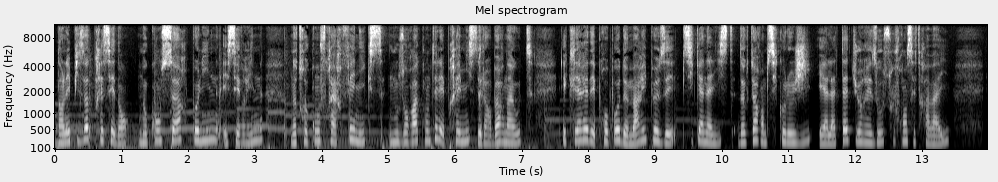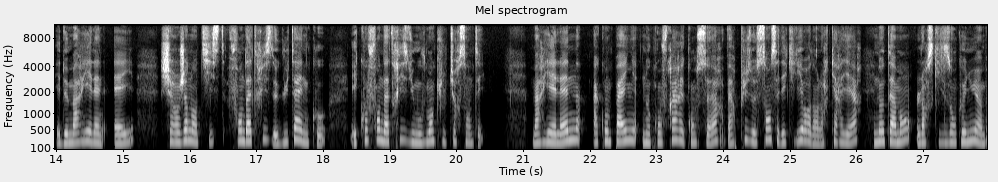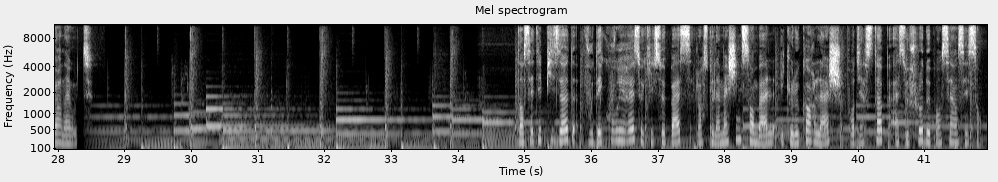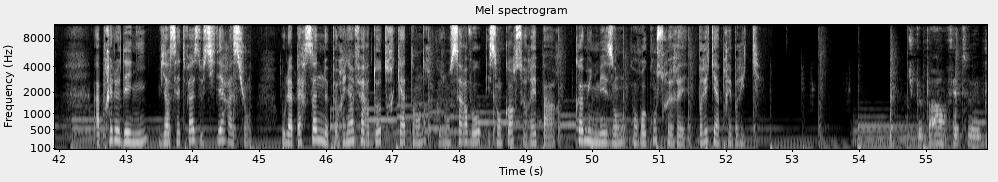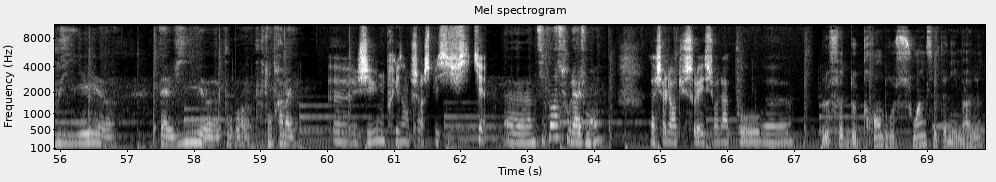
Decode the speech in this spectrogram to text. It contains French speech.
Dans l'épisode précédent, nos consoeurs Pauline et Séverine, notre confrère Phoenix, nous ont raconté les prémices de leur burn-out, éclairé des propos de Marie Peset, psychanalyste, docteur en psychologie et à la tête du réseau Souffrance et Travail, et de Marie-Hélène Hay, chirurgien dentiste, fondatrice de Gutha Co et cofondatrice du mouvement Culture Santé. Marie-Hélène accompagne nos confrères et consoeurs vers plus de sens et d'équilibre dans leur carrière, notamment lorsqu'ils ont connu un burn-out. Dans cet épisode, vous découvrirez ce qu'il se passe lorsque la machine s'emballe et que le corps lâche pour dire stop à ce flot de pensées incessant. Après le déni vient cette phase de sidération où la personne ne peut rien faire d'autre qu'attendre que son cerveau et son corps se réparent, comme une maison qu'on reconstruirait brique après brique. Tu peux pas en fait euh, bousiller euh, ta vie euh, pour, pour ton travail. J'ai eu une prise en charge spécifique. un petit peu un soulagement la chaleur du soleil sur la peau. Euh. Le fait de prendre soin de cet animal,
